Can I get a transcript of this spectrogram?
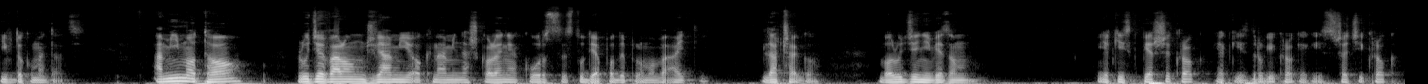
i w dokumentacji. A mimo to ludzie walą drzwiami i oknami na szkolenia, kursy, studia podyplomowe IT. Dlaczego? Bo ludzie nie wiedzą, jaki jest pierwszy krok, jaki jest drugi krok, jaki jest trzeci krok,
